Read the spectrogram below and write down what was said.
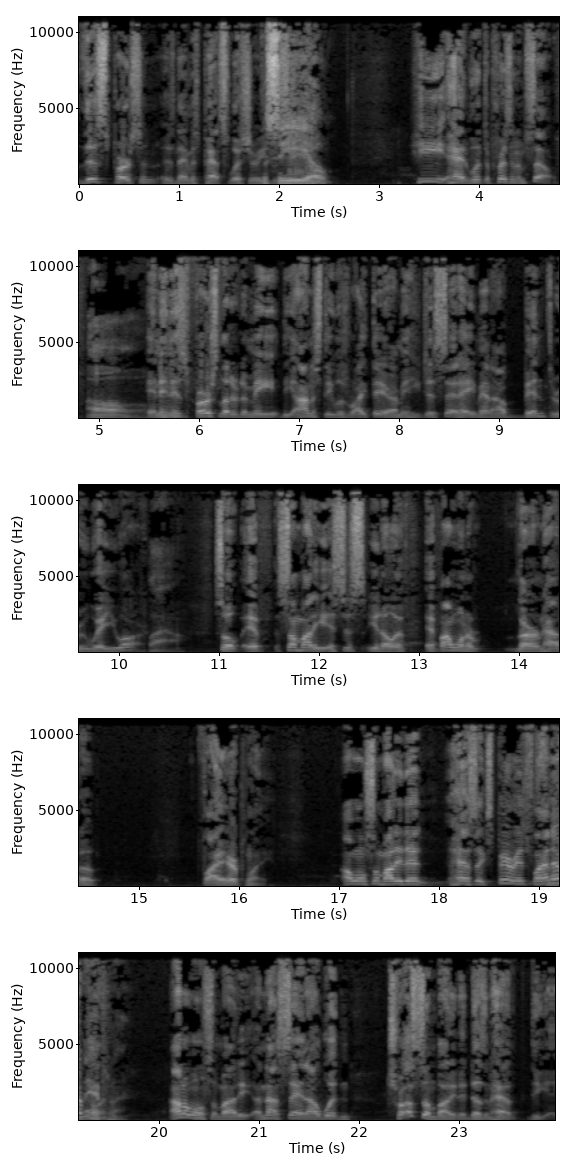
this person, his name is Pat Swisher. He's The the, CEO. CEO. He had went to prison himself. Oh, And in his first letter to me, the honesty was right there. I mean, he just said, "Hey, man, I've been through where you are." wow. So if somebody, it's just you know, if if I want to learn how to fly an airplane, I want somebody that has experience flying, an airplane. airplane. I don't want somebody. I'm not saying I wouldn't trust somebody that doesn't have the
